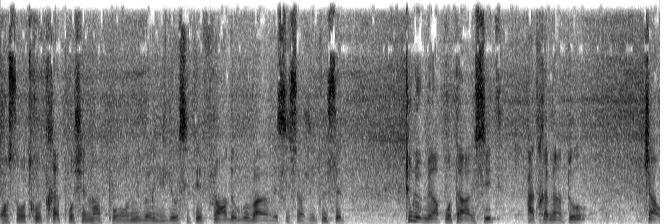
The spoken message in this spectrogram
On se retrouve très prochainement pour une nouvelle vidéo. C'était Florent de Global Investisseur. Je te souhaite tout le meilleur pour ta réussite. À très bientôt. Ciao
